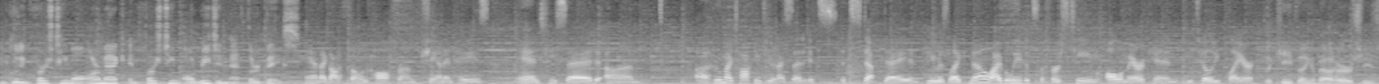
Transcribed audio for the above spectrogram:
including first team All RMAC and first team All Region at third base. And I got a phone call from Shannon Hays and he said, um, uh, who am I talking to? And I said, it's, it's Steph Day. And he was like, no, I believe it's the first team All-American utility player. The key thing about her, she's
